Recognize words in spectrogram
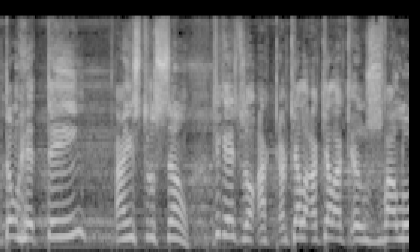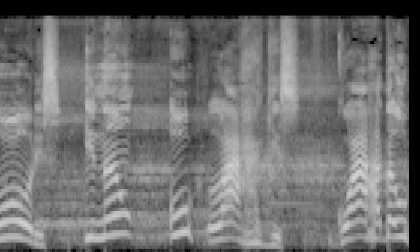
Então retém a instrução. O que é a instrução? Aquela, aquela, os valores e não o largues. Guarda-o,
